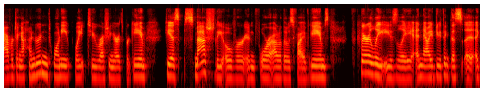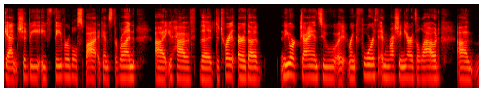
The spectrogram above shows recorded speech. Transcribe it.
averaging 120.2 rushing yards per game. He has smashed the over in four out of those five games fairly easily. And now I do think this, uh, again, should be a favorable spot against the run. Uh, you have the Detroit or the New York Giants, who uh, rank fourth in rushing yards allowed, um,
